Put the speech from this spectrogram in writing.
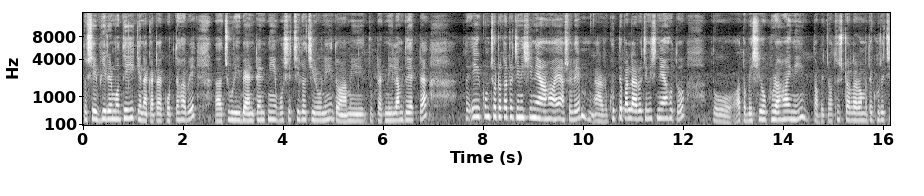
তো সেই ভিড়ের মধ্যেই কেনাকাটা করতে হবে। চুড়ি ব্যান্ড ট্যান্ড নিয়ে বসেছিল চিরুনি, তো আমি টুকটাক নিলাম দু একটা। তো এইরকম ছোটোখাটো জিনিসই নেওয়া হয় আসলে। আর ঘুরতে পারলে আরও জিনিস নেওয়া হতো। তো অত বেশিও ঘোরা হয়নি, তবে যথেষ্ট আল্লাহর রহমতে ঘুরেছি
